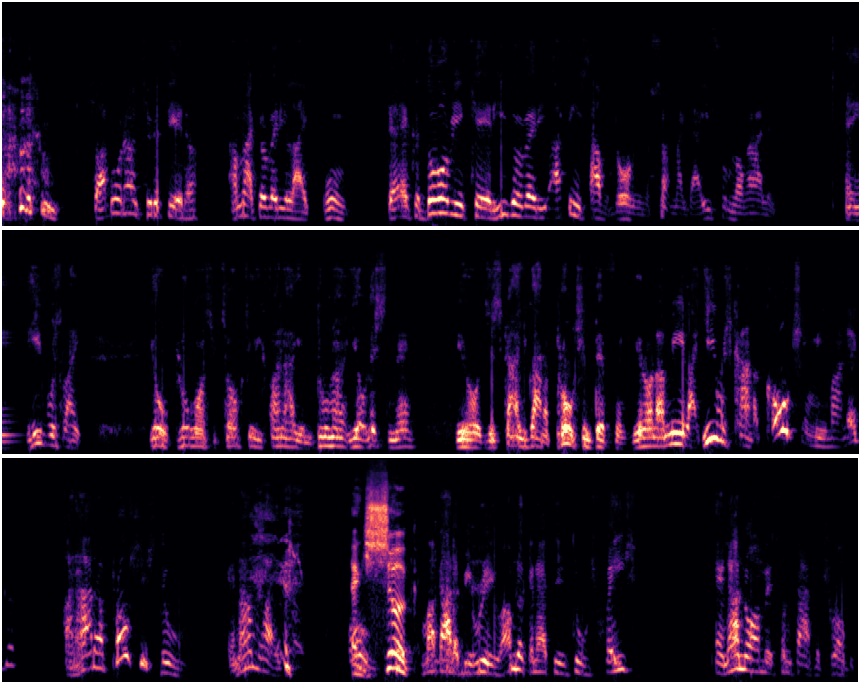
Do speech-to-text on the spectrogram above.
so I go down to the theater. I'm like already like, boom. The Ecuadorian kid, he's already, I think he's Salvadorian or something like that. He's from Long Island. And he was like, yo, Blue wants to talk to you. He found out you do nothing. Yo, listen, man. You know, this guy, you got to approach him different. You know what I mean? Like, he was kind of coaching me, my nigga, on how to approach this dude. And I'm like, oh, shook. I gotta be real. I'm looking at this dude's face, and I know I'm in some type of trouble.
